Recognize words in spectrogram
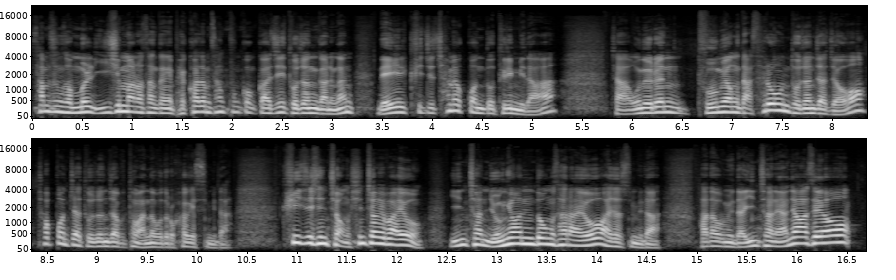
3승 선물 20만 원 상당의 백화점 상품권까지 도전 가능한 내일 퀴즈 참여권도 드립니다. 자, 오늘은 두 명 다 새로운 도전자죠. 첫 번째 도전자부터 만나보도록 하겠습니다. 퀴즈 신청, 신청해봐요. 인천 용현동 살아요. 하셨습니다. 받아봅니다. 인천에. 안녕하세요.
